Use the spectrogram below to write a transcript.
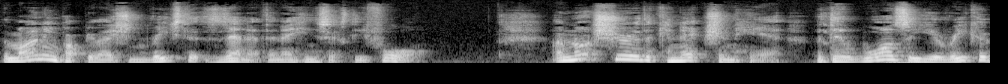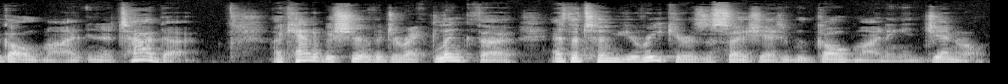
The mining population reached its zenith in 1864. I'm not sure of the connection here, but there was a Eureka gold mine in Otago. I cannot be sure of a direct link though, as the term Eureka is associated with gold mining in general.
